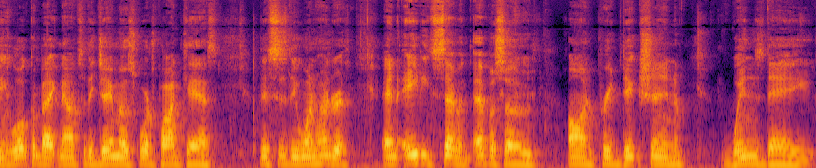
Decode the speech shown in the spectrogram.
Alrighty, welcome back now to the JMO Sports Podcast. This is the 187th episode on Prediction Wednesday.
